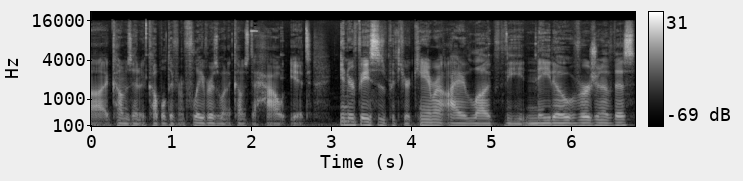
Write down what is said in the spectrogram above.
Uh, it comes in a couple different flavors when it comes to how it interfaces with your camera. I love the NATO version of this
